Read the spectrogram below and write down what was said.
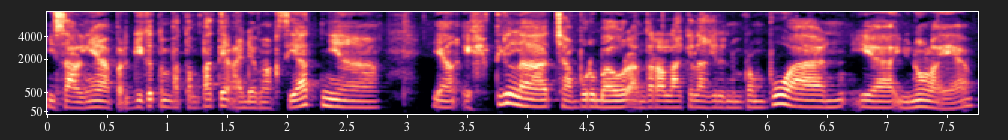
Misalnya pergi ke tempat-tempat yang ada maksiatnya, yang ikhtilat, campur baur antara laki-laki dan perempuan, ya you know lah ya.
